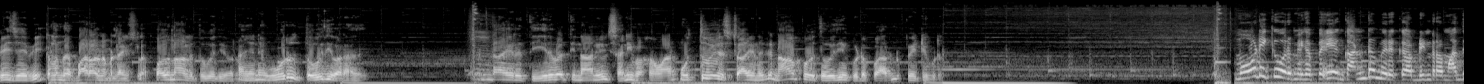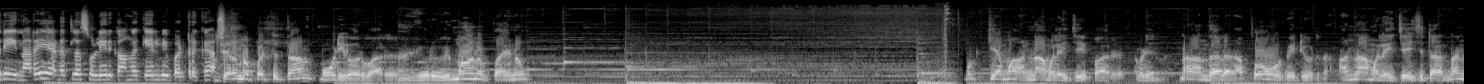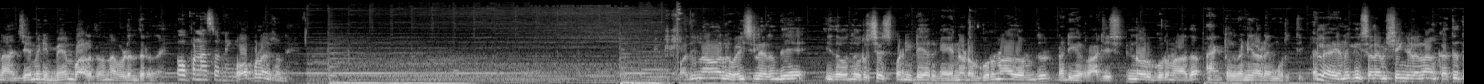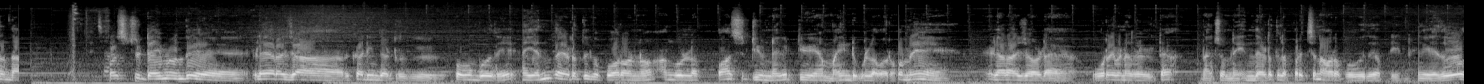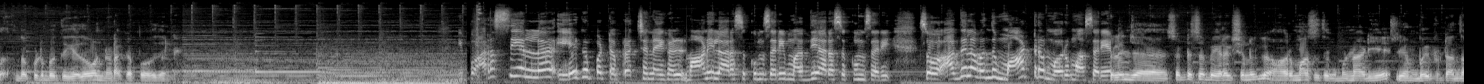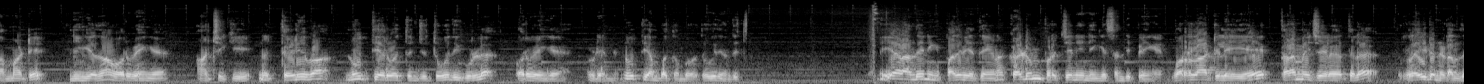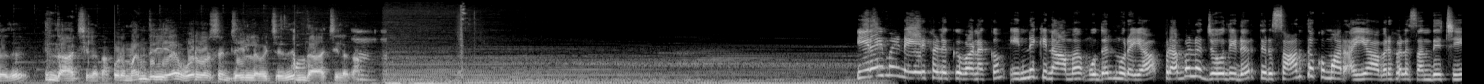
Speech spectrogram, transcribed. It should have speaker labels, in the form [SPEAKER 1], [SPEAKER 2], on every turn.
[SPEAKER 1] BJP கடந்த பாராளுமன்ற எலெக்ஷன்ல பதினாலு தொகுதி வரும். ஏன்னா ஒரு தொகுதி வராது. ரெண்டாயிரத்தி இருபத்தி நாலில் சனி பகவான் முத்துவேல் ஸ்டாலினுக்கு நாற்பது தொகுதியை கொடுப்பாருன்னு பேட்டி கொடுத்து
[SPEAKER 2] மோடிக்கு ஒரு மிகப்பெரிய கண்டம் இருக்கு அப்படின்ற மாதிரி நிறைய இடத்துல சொல்லியிருக்காங்க கேள்விப்பட்டிருக்கேன்.
[SPEAKER 1] சிரமப்பட்டு தான் மோடி வருவாரு. ஒரு விமான பயணம் முக்கியமா அண்ணாமலை ஜெயிப்பாரு அப்படின்னு. நான் அந்த ஆளு அப்பவும் ஒரு பேட்டி கொடுத்தேன் அண்ணாமலை ஜெயிச்சிட்டாருன்னா நான் ஜெமினி மேம்பாலத்துல நான் விழுந்துருந்தேன்
[SPEAKER 2] ஓப்பனா சொன்னீங்க.
[SPEAKER 1] ஓப்பனாக சொன்னேன். பதினாலு வயசுல இருந்தே இதை வந்து ரிசர்ச் பண்ணிட்டே இருக்கேன். என்னோட குருநாதர் வந்து நடிகர் ராஜேஷ். இன்னொரு குருநாதர் ஆக்டர் வெண்ணிலாடை மூர்த்தி இல்ல எனக்கு சில விஷயங்கள் எல்லாம் கத்து தந்தாங்க ஃபர்ஸ்ட் டைம் வந்து இளையராஜா ரெக்கார்டிங் தேட்டருக்கு போகும்போதே நான் எந்த இடத்துக்கு போறேனோ அங்க உள்ள பாசிட்டிவ் நெகட்டிவ் என் மைண்டுக்குள்ள வரும். எப்பவுமே இளையராஜாவோட உறவினர்கள்ட்ட நான் சொன்னேன் இந்த இடத்துல பிரச்சனை வரப்போகுது அப்படின்னு. ஏதோ இந்த குடும்பத்துக்கு ஏதோ ஒன்று நடக்க போகுதுன்னு
[SPEAKER 2] இப்போ அரசியல்ல ஏகப்பட்ட பிரச்சனைகள் மாநில அரசுக்கும் சரி மத்திய அரசுக்கும் சரி. சோ அதுல வந்து மாற்றம் வருமா சரி?
[SPEAKER 1] விளைஞ்ச சட்டசபை எலெக்ஷனுக்கு ஆறு மாசத்துக்கு முன்னாடியே சிஎம் போய்விட்டு அந்த அம்மாட்டே நீங்க தான் வருவீங்க ஆட்சிக்கு. தெளிவா நூத்தி அறுபத்தஞ்சு தொகுதிக்குள்ள வருவீங்க அப்படின்னு. நூத்தி ஐம்பத்தொன்பது தொகுதி வந்துச்சு. ஏழாம் தேதி நீங்க பதவி ஏத்தீங்கன்னா கடும் பிரச்சனையை நீங்க சந்திப்பீங்க. வரலாற்றிலேயே தலைமைச் செயலகத்துல ரைடு நடந்தது இந்த ஆட்சியில தான். ஒரு மந்திரியை ஒரு வருஷம் ஜெயில வச்சது இந்த ஆட்சியில தான்.
[SPEAKER 2] இறைமை நேயர்களுக்கு வணக்கம். இன்னைக்கு நாம முதல் முறையா பிரபல ஜோதிடர் திரு சாந்தகுமார் ஐயா அவர்களை சந்திச்சு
